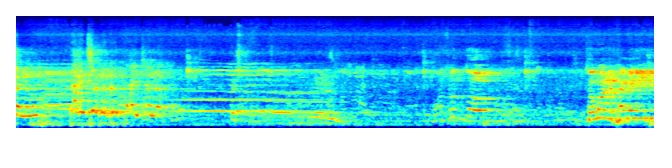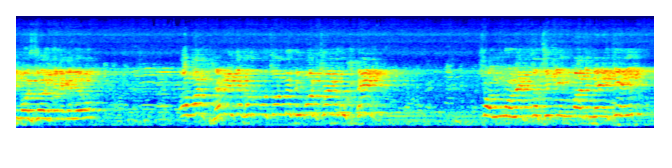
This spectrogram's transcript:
চলো তাই চলো তাই চলো। বসন্ত, তোমার ফ্যামিলি বিপর্যয় কেটে গেলেও, আমার ফ্যামিলি এখন প্রচণ্ড বিপর্যয়ের মুখে। চন্দনের তো কিংবা মেয়েকে আমার ফোকার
